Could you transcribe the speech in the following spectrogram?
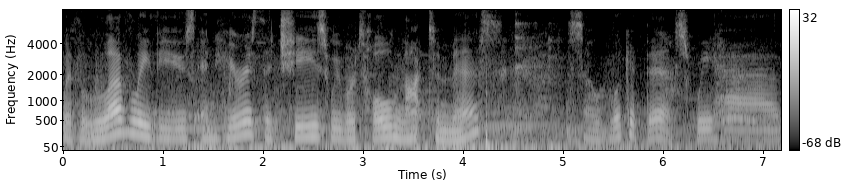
with lovely views. And here is the cheese we were told not to miss. So look at this. We have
